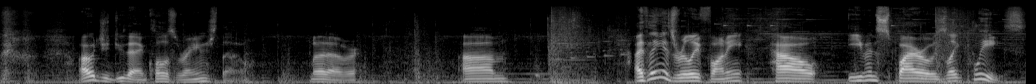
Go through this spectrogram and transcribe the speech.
Why would you do that in close range, though? Whatever. Um, I think it's really funny how even Spyro is like, please,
